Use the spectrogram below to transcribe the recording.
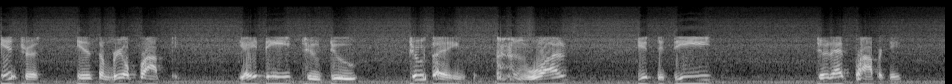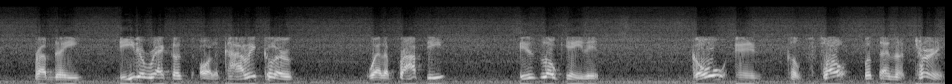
interest in some real property, they need to do two things. One, get the deed to that property from the deed of records or the county clerk where the property is located. Go and consult with an attorney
